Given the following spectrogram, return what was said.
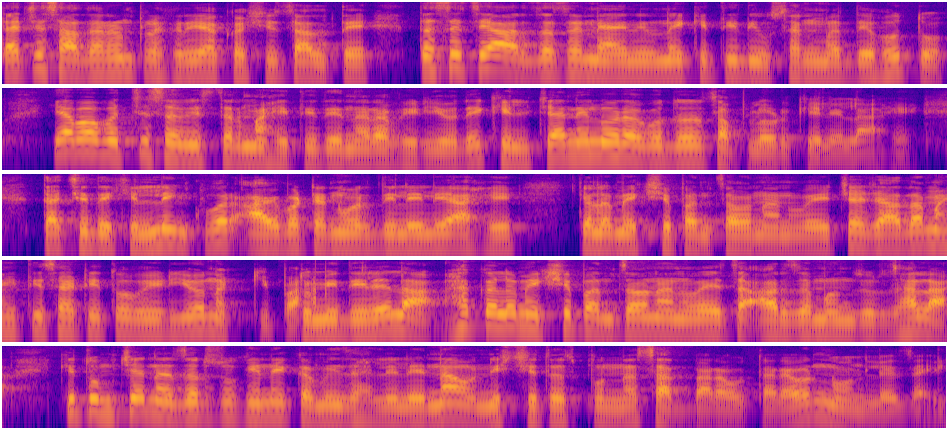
त्याची साधारण प्रक्रिया कशी चालते तसेच या अर्जाचा न्यायनिर्णय किती दिवसांमध्ये होतो याबाबतची सविस्तर माहिती देणारा व्हिडिओ देखील चॅनेलवर अगोदरच अपलोड केलेला आहे. त्याची देखील लिंक वर आय बटनवर दिलेली आहे. कलम एकशे पंचावन्न अन्वयाच्या जादा माहितीसाठी तो व्हिडिओ नक्की पहा. तुम्ही दिलेला हा कलम एकशे पंचावन्न अन्वयाचा अर्ज मंजूर झाला की तुमच्या नजर चुकीने कमी झालेले नाव निश्चितच पुन्हा सातबारा उतार्यावर नोंदले जाईल.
